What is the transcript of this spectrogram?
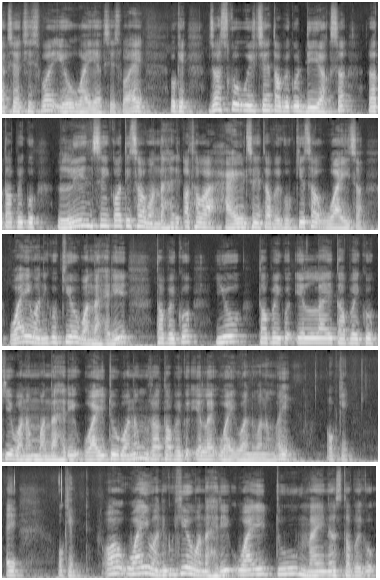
एक्स एक्सिस भयो यो वाइ एक्सिस भयो है? ओके जसको उयो चाहिँ तपाईँको डिएक्स छ र तपाईँको लेन्थ चाहिँ कति छ भन्दाखेरि अथवा हाइट चाहिँ तपाईँको के छ वाइ छ। वाइ भनेको के हो भन्दाखेरि तपाईँको यो तपाईँको यसलाई तपाईँको के भनौँ भन्दाखेरि वाइ टू भनौँ र तपाईँको यसलाई वाइ वान भनौँ है? ओके है? ओके वाइ भनेको के हो भन्दाखेरि वाइ टू माइनस तपाईँको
